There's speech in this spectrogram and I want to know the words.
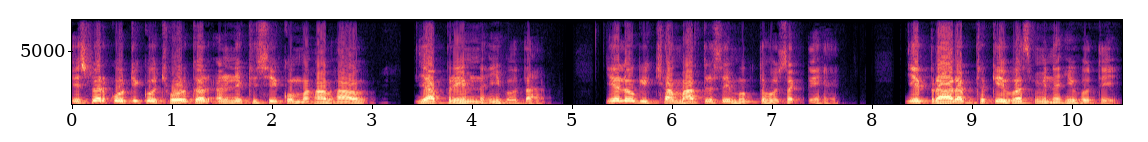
ईश्वर कोटि को छोड़कर अन्य किसी को महाभाव या प्रेम नहीं होता। ये लोग इच्छा मात्र से मुक्त हो सकते हैं। ये प्रारब्ध के वश में नहीं होते।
